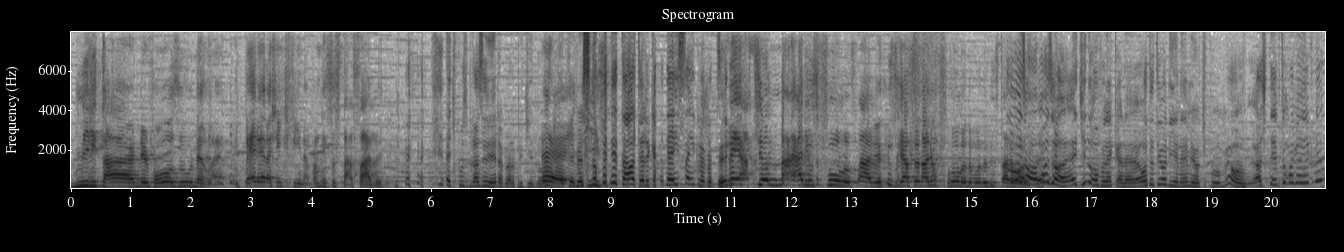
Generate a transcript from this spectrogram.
Militar, nervoso. Não, é, o Império era gente fina, vamos ressuscitar, sabe? É tipo os brasileiros agora pedindo É, né, isso. militar, tá ligado? É isso aí que vai acontecer. Reacionários fulos, sabe? Os reacionários fulos do mundo do Star Wars. mas, ó, né? mas ó, é de novo, né, cara? É outra teoria, né, meu? Tipo, meu, eu acho que deve ter uma galera que deve-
